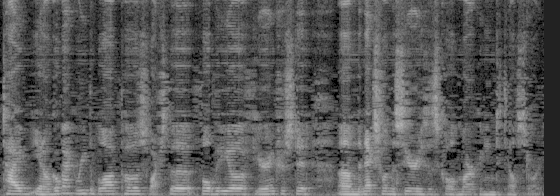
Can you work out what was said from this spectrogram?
tied, you know, go back, read the blog post, watch the full video if you're interested. Um, the next one, in the series is called Marketing to Tell Stories.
